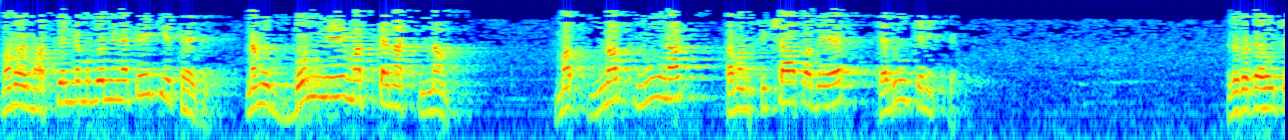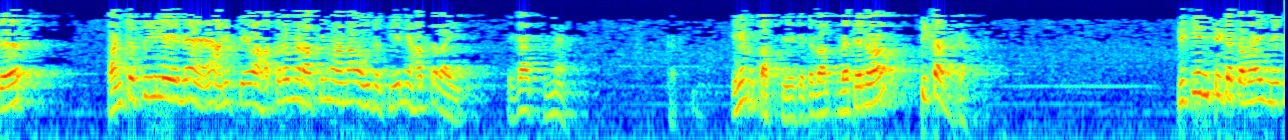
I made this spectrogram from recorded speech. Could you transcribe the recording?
මම ඔය මත් වෙන්නම බොන්නේ නැtei කියත හැකි. නමුත් බොන්නේ මත් තැනක් නම් මත් වුණත් නුණත් Taman ශික්ෂාපදය කැඩූ කෙනෙක් වෙනවා. එතකොට ඔහුට පංචශීලයේ නෑ අනිත් ඒවා හතරම රකින්නවා නම් ඔහුට තියෙන්නේ හතරයි. එකක් නෑ. එහෙම තත්වයකට වැටෙනවා ටිකක් ගන්න. ටිකින් ටික තමයි මේක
